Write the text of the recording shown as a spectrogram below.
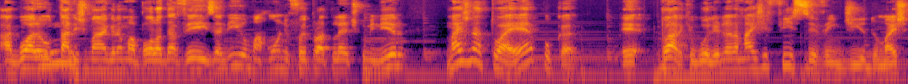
Agora Sim. o Thales Magno é uma bola da vez ali, o Marrone foi para o Atlético Mineiro. Mas na tua época, é, claro que o goleiro era mais difícil ser vendido, mas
